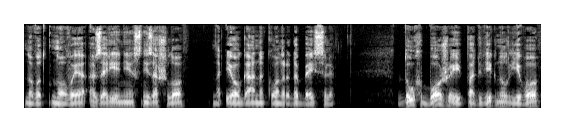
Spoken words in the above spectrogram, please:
Но вот новое озарение снизошло на Иоганна Конрада Бейселя. Дух Божий подвигнул его,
